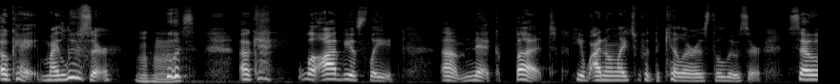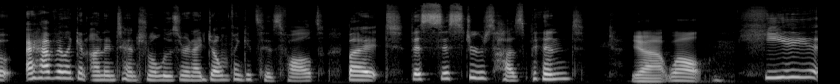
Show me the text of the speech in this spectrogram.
Okay, my loser. Mm-hmm. Who's okay? Well, obviously, um, Nick, but he. I don't like to put the killer as the loser. So I have like an unintentional loser, and I don't think it's his fault. But the sister's husband, Yeah. Well, he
